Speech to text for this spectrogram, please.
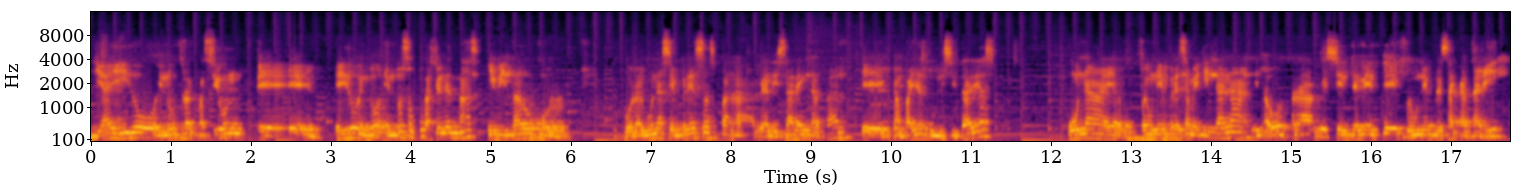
ya he ido en otra ocasión, eh, he ido en, en, dos ocasiones más, invitado por, por algunas empresas para realizar en Qatar eh, campañas publicitarias. Una eh, fue una empresa mexicana y la otra recientemente fue una empresa catarí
